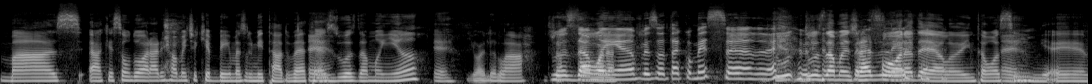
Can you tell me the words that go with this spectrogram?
Mas a questão do horário realmente aqui é bem mais limitado. Vai até É. as duas da manhã É. e olha lá. Duas da fora. manhã, a pessoa tá começando, né? Du- duas da manhã já fora dela. Então, assim, é.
